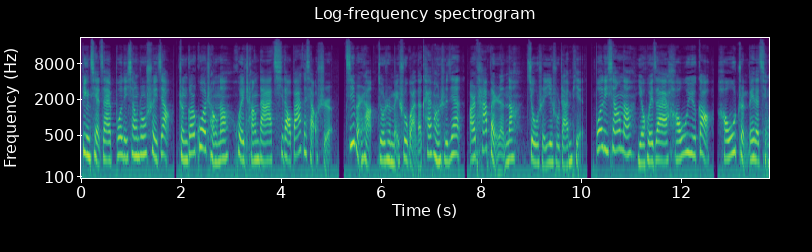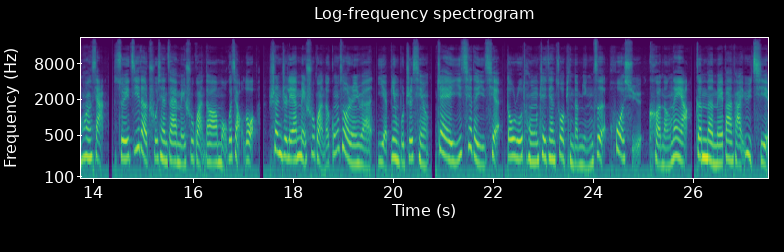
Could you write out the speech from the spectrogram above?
并且在玻璃箱中睡觉。整个过程呢会长达七到八个小时。基本上就是美术馆的开放时间，而他本人呢，就是艺术展品。玻璃箱呢，也会在毫无预告、毫无准备的情况下，随机的出现在美术馆的某个角落，甚至连美术馆的工作人员也并不知情。这一切的一切，都如同这件作品的名字“或许”“可能”那样，根本没办法预期。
